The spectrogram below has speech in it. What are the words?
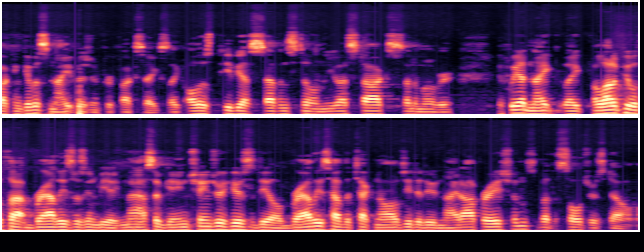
fucking give us night vision for fuck's sakes. Like all those PVS sevens still in the U.S. stocks, send them over. If we had night, like a lot of people thought Bradley's was going to be a massive game changer. Here's the deal: Bradley's have the technology to do night operations, but the soldiers don't.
